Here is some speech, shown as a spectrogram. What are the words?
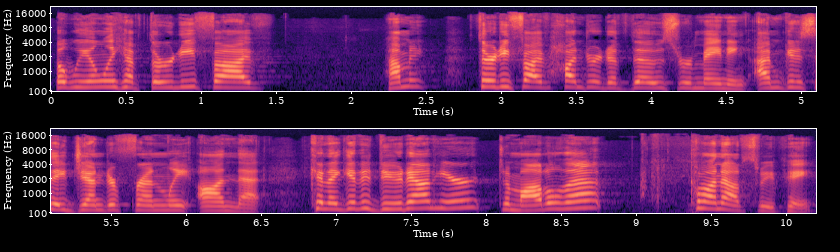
but we only have 35. How many? 3,500 of those remaining. I'm going to say gender friendly on that. Can I get a dude down here to model that? Come on out, Sweet Pea.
